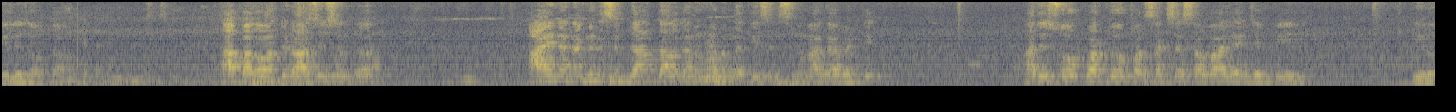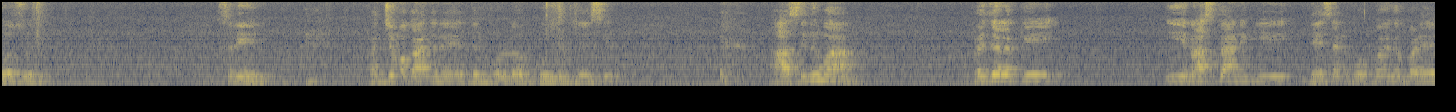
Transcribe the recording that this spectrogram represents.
రిలీజ్ అవుతూ ఉంటుంది. ఆ భగవంతుడి ఆశీస్సులతో ఆయన నమ్మిన సిద్ధాంతాలకు అనుగుణంగా తీసిన సినిమా కాబట్టి అది సూపర్ డూపర్ సక్సెస్ అవ్వాలి అని చెప్పి ఈరోజు శ్రీ పశ్చిమకాంజనేయ టెంపుల్లో పూజలు చేసి ఆ సినిమా ప్రజలకి ఈ రాష్ట్రానికి దేశానికి ఉపయోగపడే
